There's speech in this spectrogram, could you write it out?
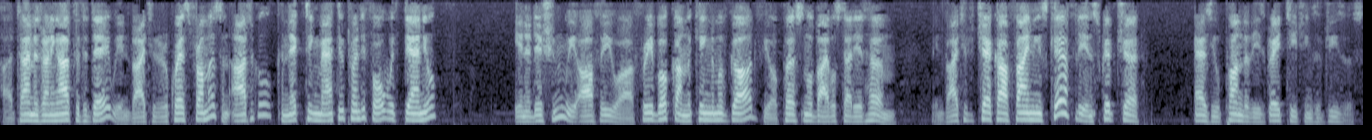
Our time is running out for today. We invite you to request from us an article connecting Matthew 24 with Daniel. In addition, we offer you our free book on the kingdom of God for your personal Bible study at home. We invite you to check our findings carefully in Scripture as you ponder these great teachings of Jesus.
